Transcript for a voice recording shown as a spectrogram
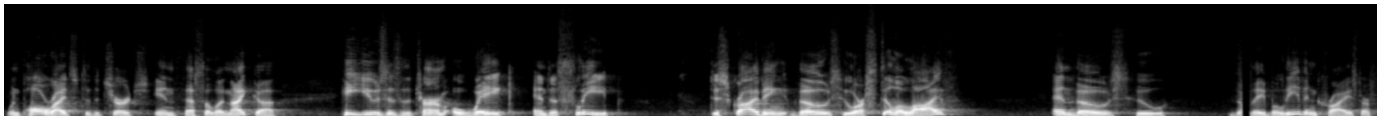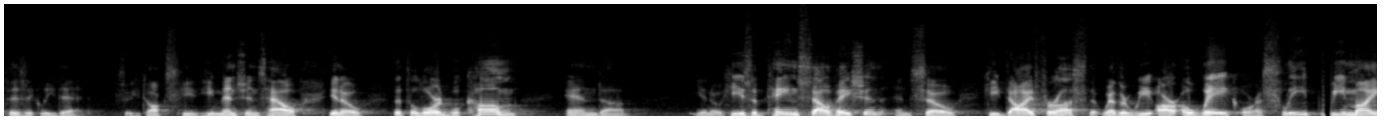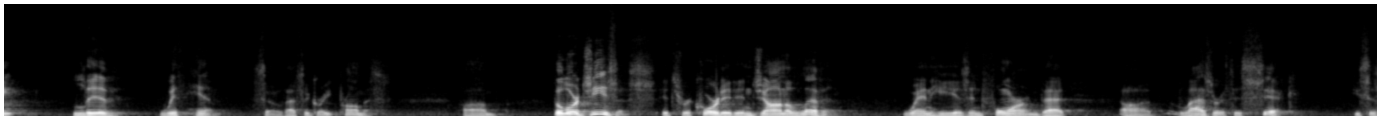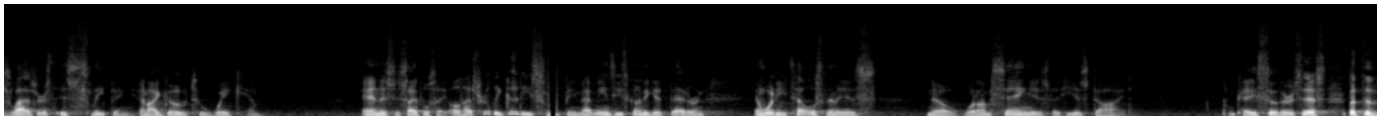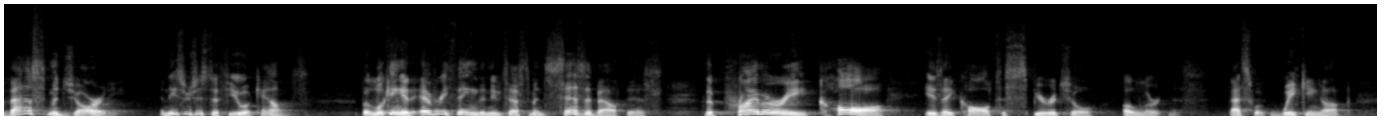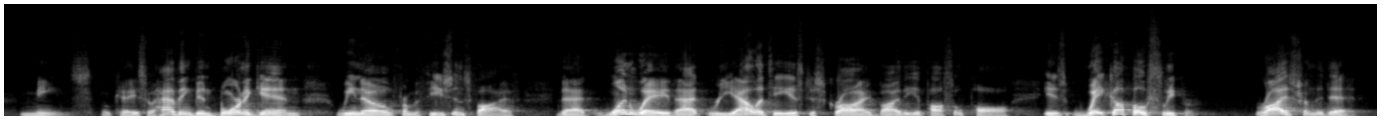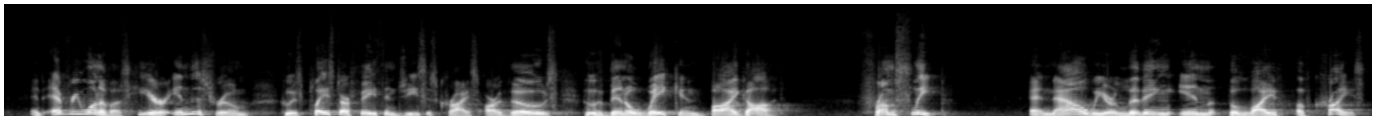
When Paul writes to the church in Thessalonica, he uses the term awake and asleep, describing those who are still alive and those who, though they believe in Christ, are physically dead. So he talks, he, he mentions how, you know, that the Lord will come and, uh, you know, he's obtained salvation, and so he died for us that whether we are awake or asleep, we might live with him. So that's a great promise. Um, the Lord Jesus, it's recorded in John 11 when he is informed that uh, Lazarus is sick. He says, Lazarus is sleeping, and I go to wake him. And his disciples say, Oh, that's really good. He's sleeping. That means he's going to get better. And, and what he tells them is, No, what I'm saying is that he has died. Okay, so there's this. But the vast majority, and these are just a few accounts, but looking at everything the New Testament says about this, the primary call is a call to spiritual alertness. That's what waking up means. Okay? So, having been born again, we know from Ephesians 5 that one way that reality is described by the Apostle Paul is wake up, O sleeper, rise from the dead. And every one of us here in this room who has placed our faith in Jesus Christ are those who have been awakened by God from sleep and now we are living in the life of Christ.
